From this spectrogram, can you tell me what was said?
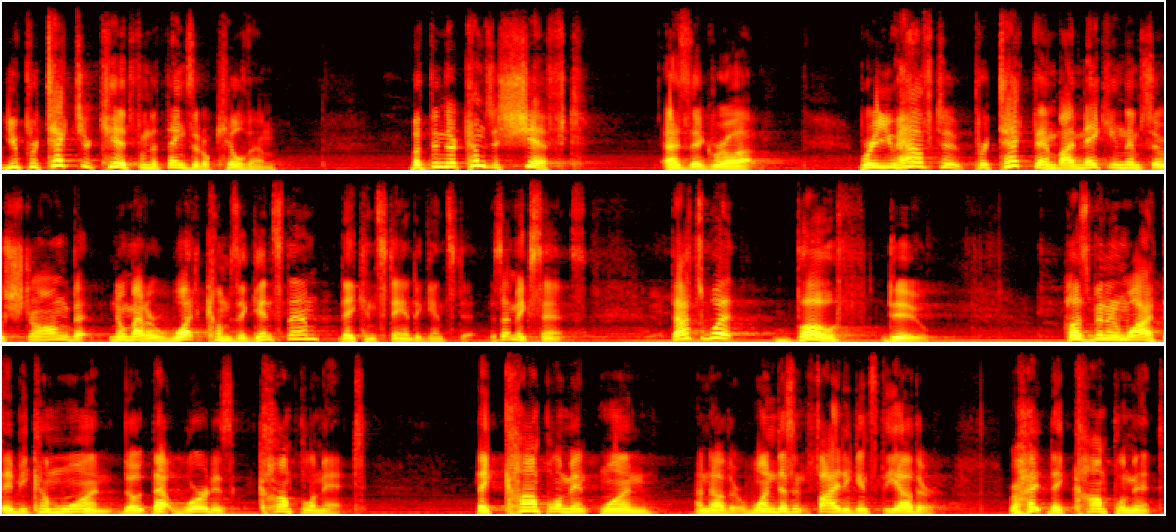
you protect your kids from the things that'll kill them, but then there comes a shift as they grow up where you have to protect them by making them so strong that no matter what comes against them, they can stand against it. Does that make sense? That's what both do. Husband and wife, they become one. That word is complement. They complement one another. One doesn't fight against the other, right? They complement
